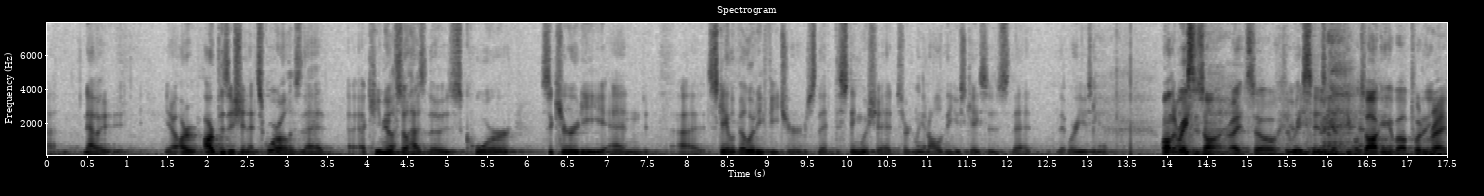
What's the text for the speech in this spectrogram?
Um, now, you know, our, our position at Sqrrl is that Accumulo still has those core security and uh, scalability features that distinguish it, certainly in all of the use cases that, that we're using it. Well, the race is on, right? So the you, race you, is. You get people talking about putting, right.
